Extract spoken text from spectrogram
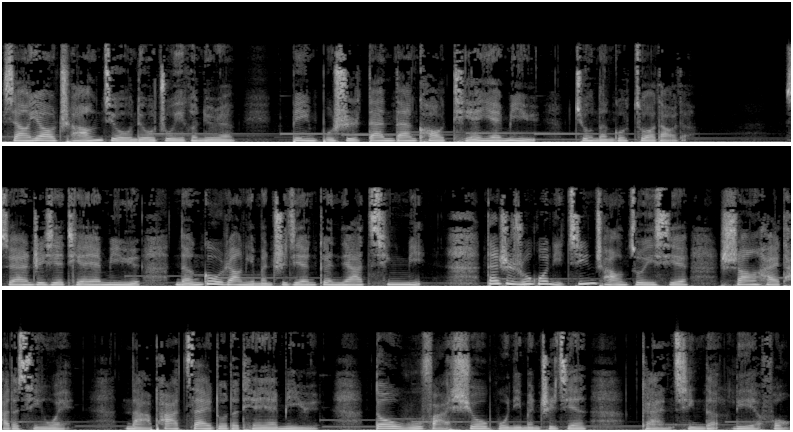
想要长久留住一个女人，并不是单单靠甜言蜜语就能够做到的。虽然这些甜言蜜语能够让你们之间更加亲密，但是如果你经常做一些伤害他的行为，哪怕再多的甜言蜜语，都无法修补你们之间感情的裂缝。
